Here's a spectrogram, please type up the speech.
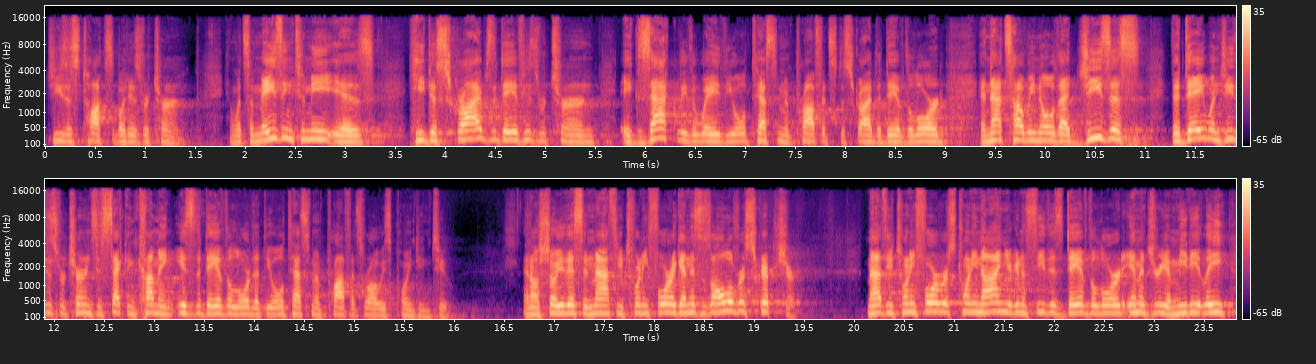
Jesus talks about his return. And what's amazing to me is he describes the day of his return exactly the way the Old Testament prophets describe the day of the Lord. And that's how we know that Jesus, the day when Jesus returns, his second coming, is the day of the Lord that the Old Testament prophets were always pointing to. And I'll show you this in Matthew 24. Again, this is all over Scripture. Matthew 24, verse 29, you're going to see this day of the Lord imagery immediately.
